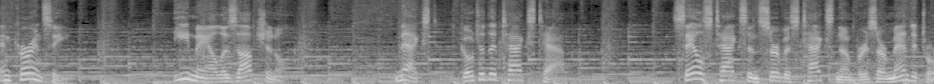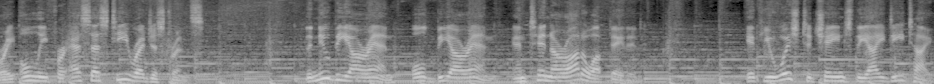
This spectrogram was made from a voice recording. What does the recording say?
and currency. Email is optional. Next, go to the Tax tab. Sales tax and service tax numbers are mandatory only for SST registrants. The new BRN, old BRN, and TIN are auto-updated. If you wish to change the ID type,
